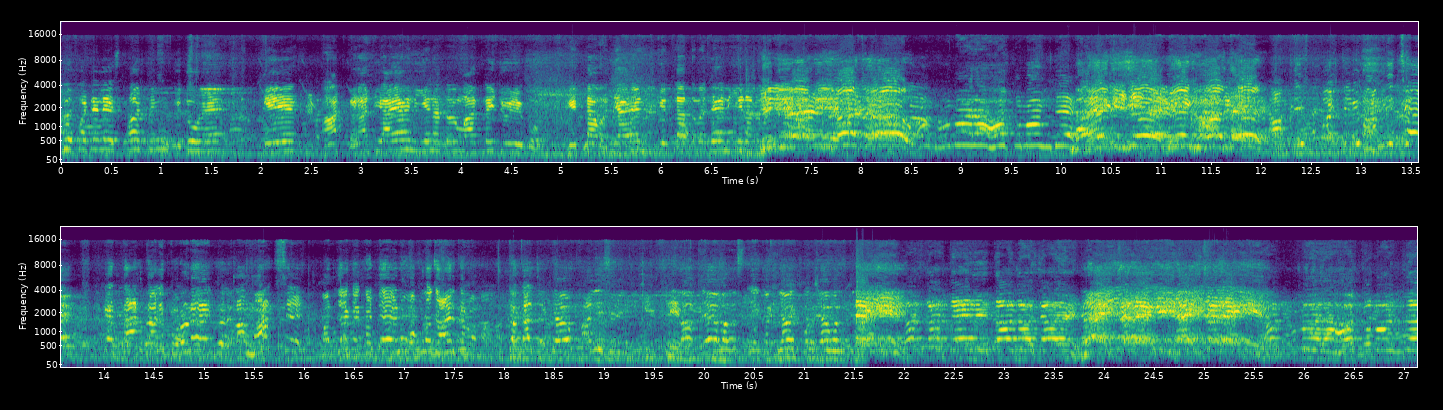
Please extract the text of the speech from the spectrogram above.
હાર્દિક પટેલે સ્પષ્ટ એવું કીધું હે કે આ ઘણાથી આયા હે ને એના તમે માર્ક નહીં જોઈ શકો કેટલા વધ્યા હે ને કેટલા તમે છે ને એના हम हमारा हक मांगते हैं આપણી સ્પષ્ટ એવી માંગણી છે કે તાત્કાલિક ધોરણે જેટલા માર્ક છે મધ્ય કે ઘટે એનો આંકડો જાહેર કરવામાં આવે. ટકા જગ્યાઓ ખાલી છે છેલ્લા બે વર્ષથી જગ્યાએ પહોંચ્યા વર્ષથી सरकार तेरी तानाशाही नहीं चलेगी नहीं चलेगी હમારા હક માંગતે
